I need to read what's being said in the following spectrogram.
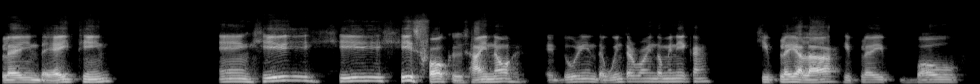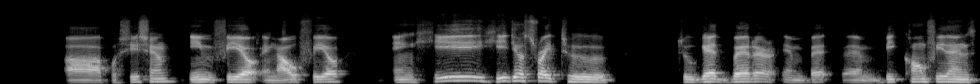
play in the 18 and he he he's focused. I know eh, during the winter war in dominican he play a lot. He play both uh position infield and outfield. And he he just tried to to get better and be, be confident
